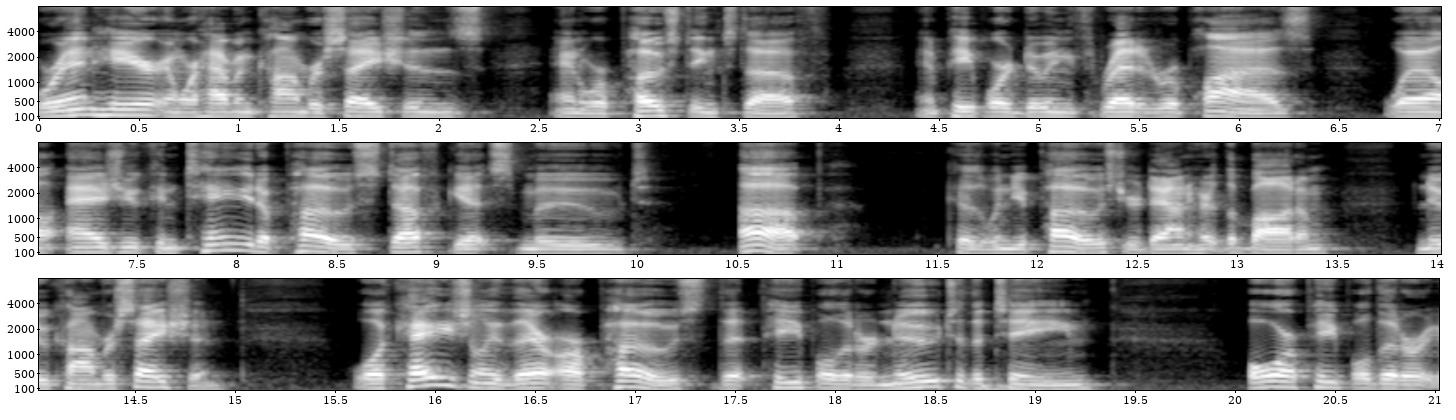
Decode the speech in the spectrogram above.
We're in here and we're having conversations and we're posting stuff and people are doing threaded replies, well, as you continue to post, stuff gets moved up because when you post, you're down here at the bottom, new conversation. Well, occasionally there are posts that people that are new to the team or people that are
